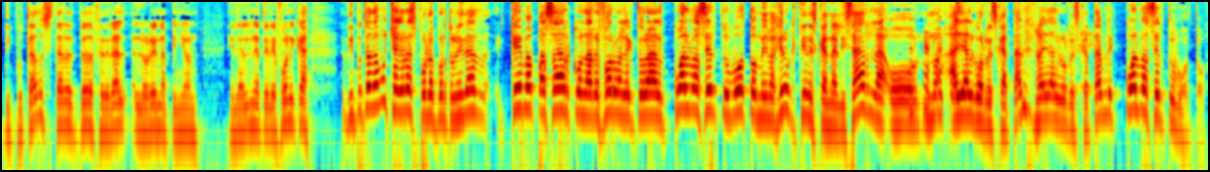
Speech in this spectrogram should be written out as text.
diputados. Está la diputada federal Lorena Piñón en la línea telefónica. Diputada, muchas gracias por la oportunidad. ¿Qué va a pasar con la reforma electoral? ¿Cuál va a ser tu voto? Me imagino que tienes que analizarla o no hay algo rescatable, no hay algo rescatable. ¿Cuál va a ser tu voto?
